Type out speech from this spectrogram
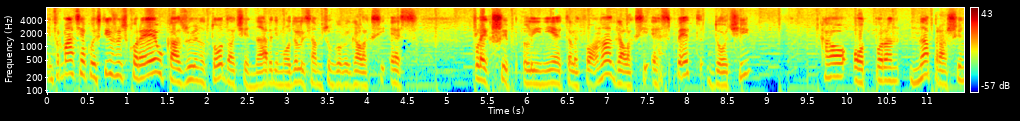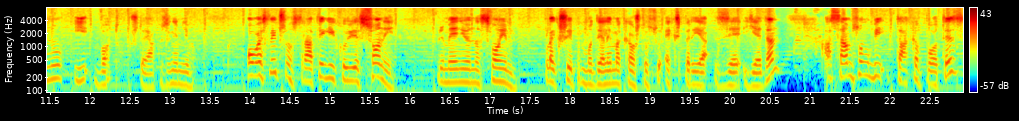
Informacija koje stižu iz Koreje ukazuju na to da će naredni modeli Samsungove Galaxy S flagship linije telefona Galaxy S5 doći kao otporan na prašinu i vodu, što je jako zanimljivo. Ovo je slično strategiji koju je Sony primenio na svojim flagship modelima kao što su Xperia Z1, a Samsung bi takav potez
